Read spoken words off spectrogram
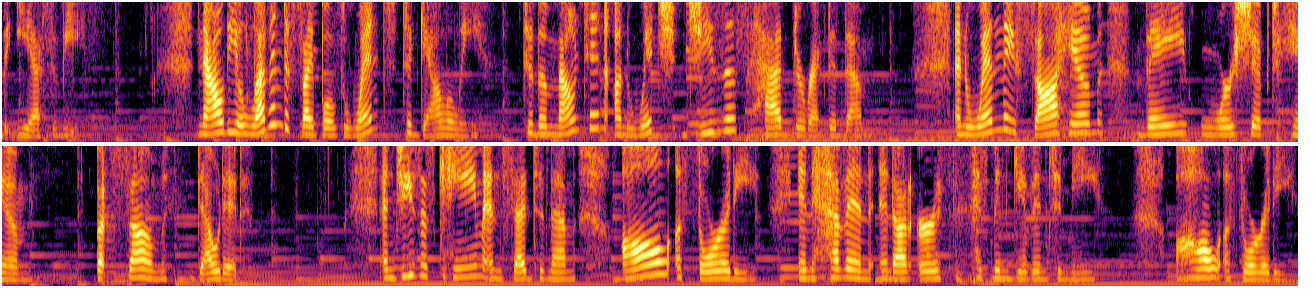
the ESV. Now the eleven disciples went to Galilee to the mountain on which Jesus had directed them. And when they saw him, they worshipped him, but some doubted. And Jesus came and said to them, All authority in heaven and on earth has been given to me. All authority,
